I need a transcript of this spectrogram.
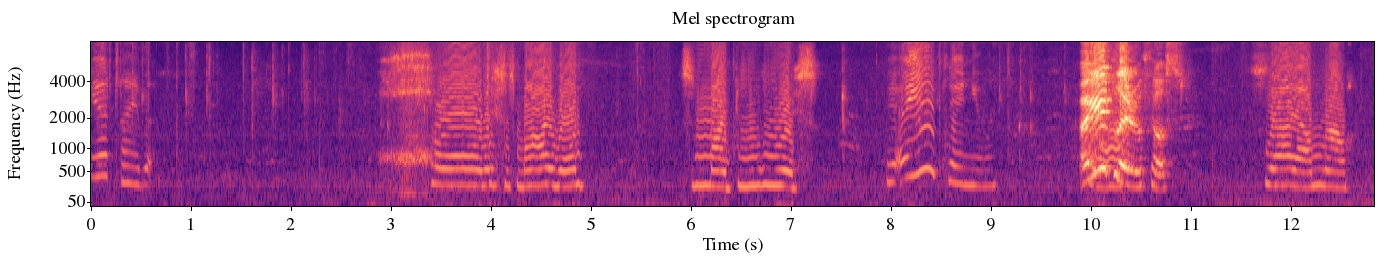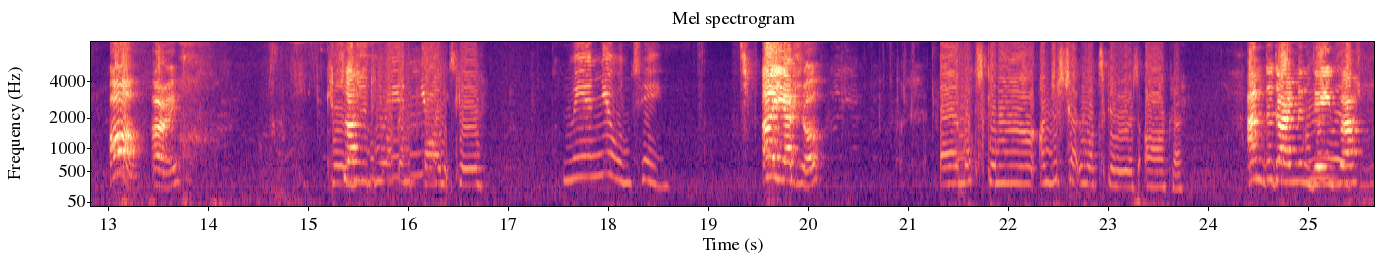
Yeah, tiny bit. Oh, this is my one. This is my beauty. Yeah, are you playing you one? Are you playing with us? Yeah, I am now. Oh, alright. Okay, So- you two are gonna fight, okay? Me and you and team. Oh yeah, sure. Um, what skinner? I'm just checking what skinner is. Oh, okay. I'm the Diamond Diva.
